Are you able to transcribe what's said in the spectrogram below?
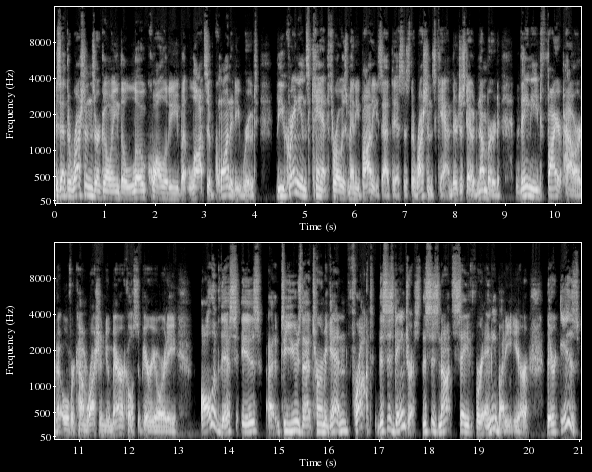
is that the Russians are going the low quality but lots of quantity route. The Ukrainians can't throw as many bodies at this as the Russians can. They're just outnumbered. They need firepower to overcome Russian numerical superiority all of this is, uh, to use that term again, fraught. This is dangerous. This is not safe for anybody here. There is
